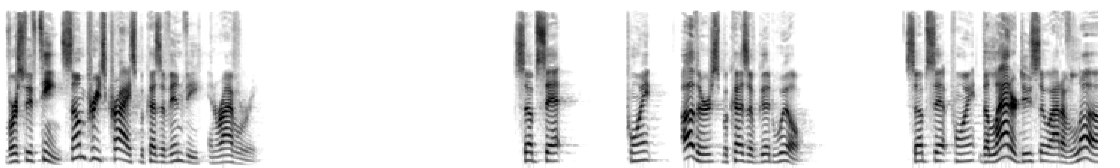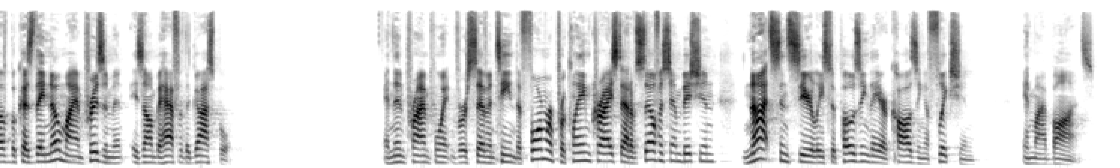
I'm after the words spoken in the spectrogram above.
Verse 15 Some preach Christ because of envy and rivalry. Subset point, others because of goodwill. Subset point the latter do so out of love because they know my imprisonment is on behalf of the gospel. And then, prime point, verse 17 the former proclaim Christ out of selfish ambition, not sincerely, supposing they are causing affliction in my bonds.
